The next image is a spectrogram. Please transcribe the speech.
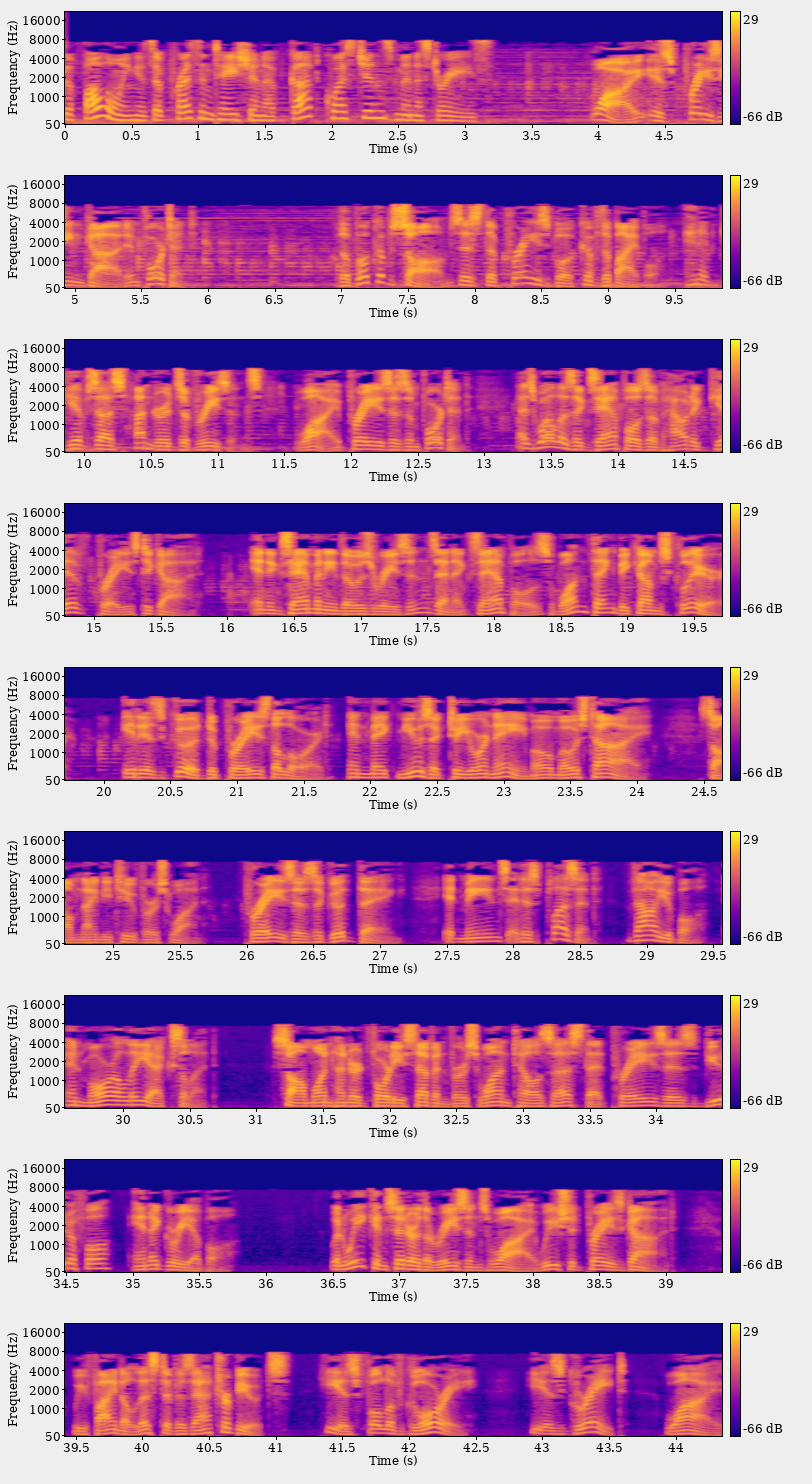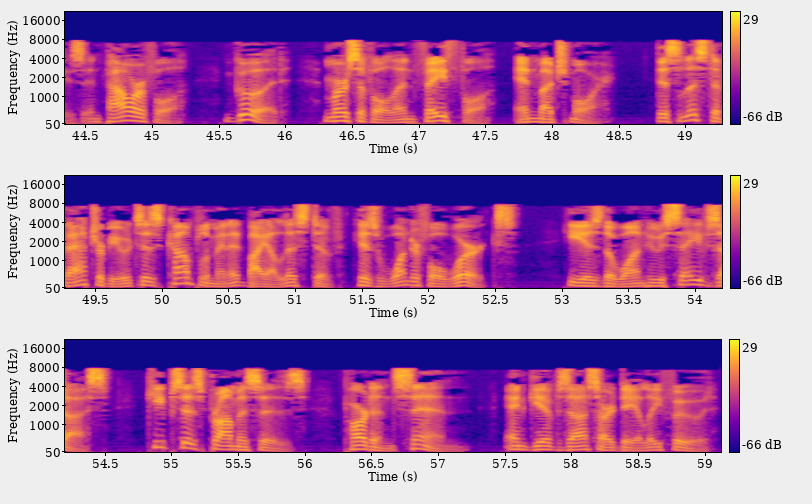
The following is a presentation of Got Questions Ministries. Why is praising God important? The book of Psalms is the praise book of the Bible, and it gives us hundreds of reasons why praise is important, as well as examples of how to give praise to God. In examining those reasons and examples, one thing becomes clear. It is good to praise the Lord and make music to your name, O Most High. Psalm 92 verse 1. Praise is a good thing. It means it is pleasant, valuable, and morally excellent. Psalm 147 verse 1 tells us that praise is beautiful and agreeable. When we consider the reasons why we should praise God, we find a list of His attributes. He is full of glory. He is great, wise, and powerful, good, merciful, and faithful, and much more. This list of attributes is complemented by a list of His wonderful works. He is the one who saves us, keeps His promises, pardons sin, and gives us our daily food.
